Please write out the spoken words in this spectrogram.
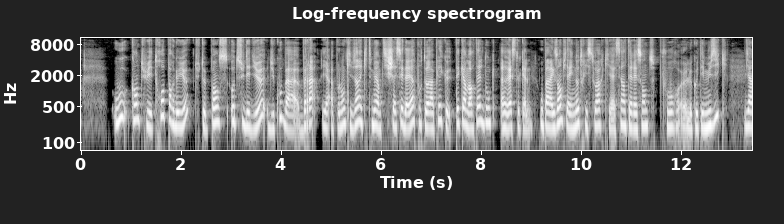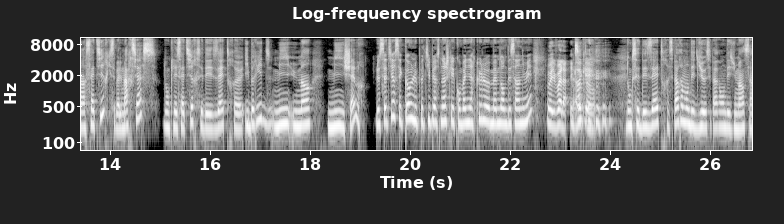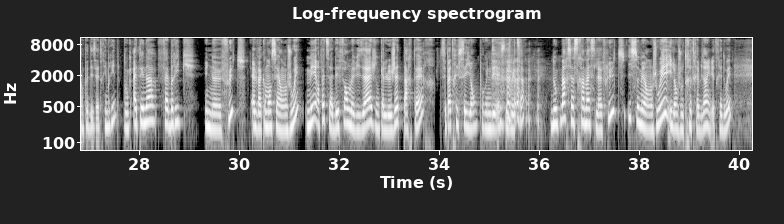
où quand tu es trop orgueilleux, tu te penses au-dessus des dieux, du coup, bah, bra, il y a Apollon qui vient et qui te met un petit chassé derrière pour te rappeler que t'es qu'un mortel, donc reste calme. Ou par exemple, il y a une autre histoire qui est assez intéressante pour euh, le côté musique. Il y a un satyre qui s'appelle Martias, donc les satyres, c'est des êtres euh, hybrides, mi-humains, mi-chèvres. Le satyre, c'est comme le petit personnage qui accompagne Hercule, même dans le dessin animé? Oui, voilà, exactement. Donc c'est des êtres, c'est pas vraiment des dieux, c'est pas vraiment des humains, c'est un peu des êtres hybrides. Donc Athéna fabrique une flûte, elle va commencer à en jouer, mais en fait ça déforme le visage, donc elle le jette par terre. C'est pas très saillant pour une déesse de jouer de ça. Donc Martias ramasse la flûte, il se met à en jouer, il en joue très très bien, il est très doué.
